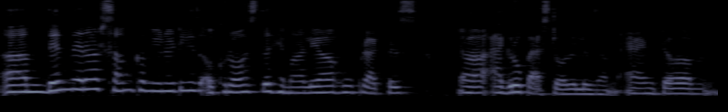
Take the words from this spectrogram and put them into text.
Um, then there are some communities across the himalaya who practice uh, agropastoralism and um,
